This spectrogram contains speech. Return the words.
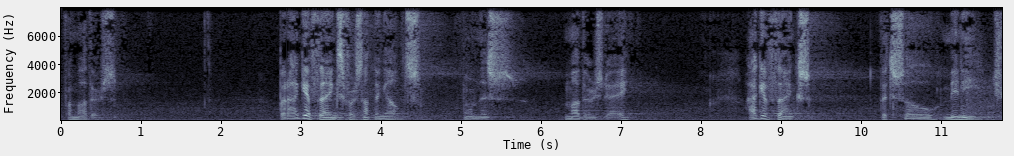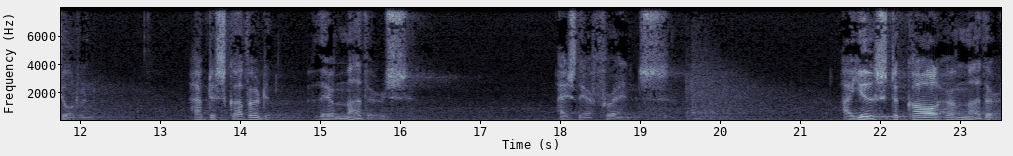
for mothers. But I give thanks for something else on this Mother's Day. I give thanks that so many children have discovered their mothers as their friends. I used to call her mother.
